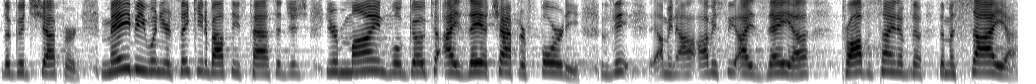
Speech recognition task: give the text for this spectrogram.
the Good Shepherd. Maybe when you're thinking about these passages, your mind will go to Isaiah chapter 40. The, I mean, obviously, Isaiah prophesying of the, the Messiah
